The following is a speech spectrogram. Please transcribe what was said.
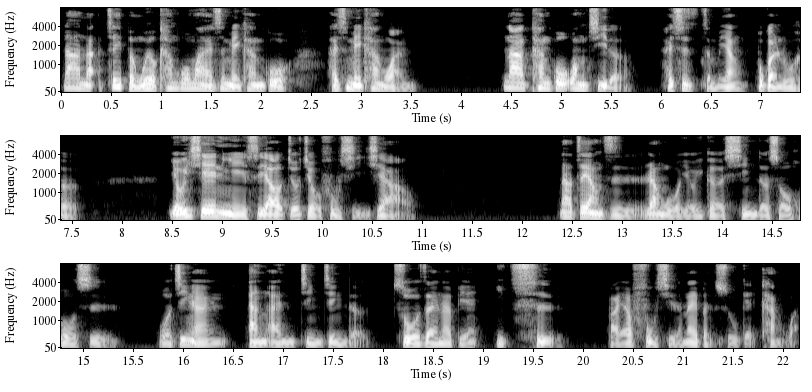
那哪这一本我有看过吗？还是没看过？还是没看完？那看过忘记了？还是怎么样？不管如何，有一些你也是要久久复习一下哦。那这样子让我有一个新的收获是，我竟然安安静静的坐在那边，一次把要复习的那本书给看完。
